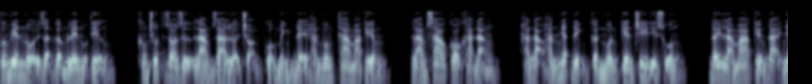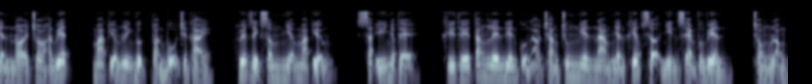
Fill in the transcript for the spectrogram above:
Phương viên nổi giận gầm lên một tiếng, không chút do dự làm ra lựa chọn của mình để hắn buông tha ma kiếm, làm sao có khả năng, hắn đạo hắn nhất định cần muốn kiên trì đi xuống, đây là ma kiếm đại nhân nói cho hắn biết, ma kiếm lĩnh vực toàn bộ triển khai, huyết dịch xâm nhiễm ma kiếm sát ý nhập thể, khí thế tăng lên điên cuồng áo trắng trung niên nam nhân khiếp sợ nhìn xem phương viên, trong lòng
